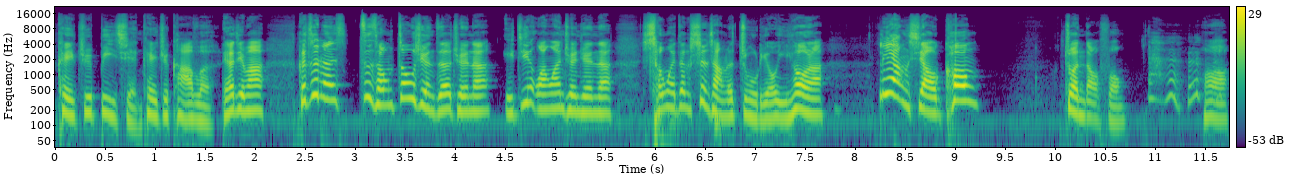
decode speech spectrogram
可以去避险，可以去 cover，了解吗？可是呢，自从周选择权呢，已经完完全全呢，成为这个市场的主流以后呢，量小空赚到疯 哦，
